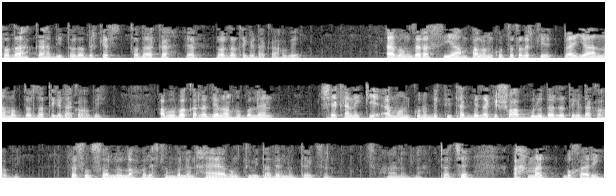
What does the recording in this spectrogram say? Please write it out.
সদাহকাহ দিত, তাদেরকে সদাহকাহ এর দরজা থেকে ডাকা হবে। এবং যারা সিয়াম পালন করত, তাদেরকে রাইয়ান নামক দরজা থেকে ডাকা হবে। আবু বাকর রাজিয়ালহু বললেন, সেখানে কি এমন কোন ব্যক্তি থাকবে যাকে সবগুলো দরজা থেকে ডাকা হবে? রসুল আলাইসলাম বললেন হ্যাঁ এবং তুমি তাদের মধ্যে একজন। হান আল্লাহ এটা হচ্ছে আহমদ, বুখারি,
